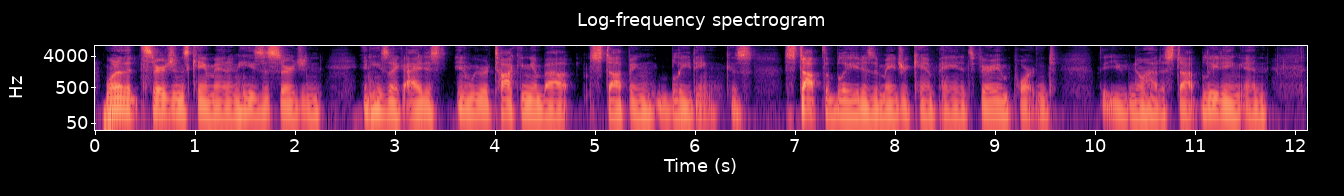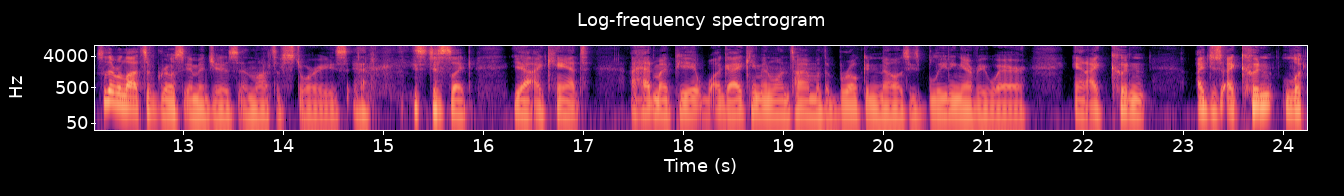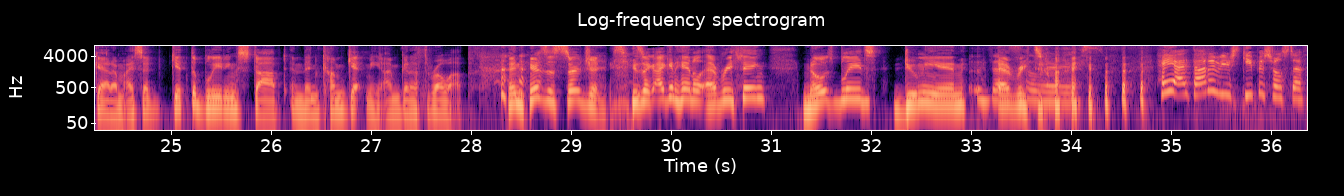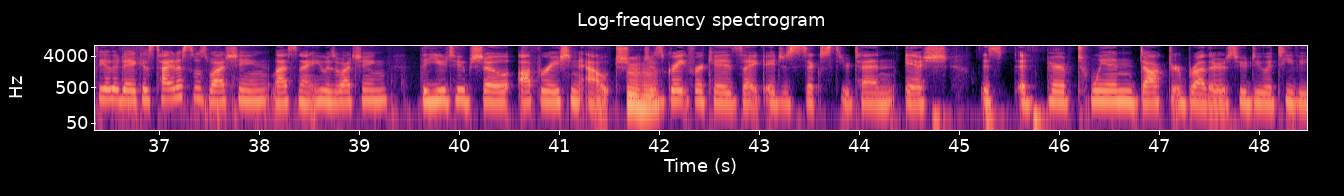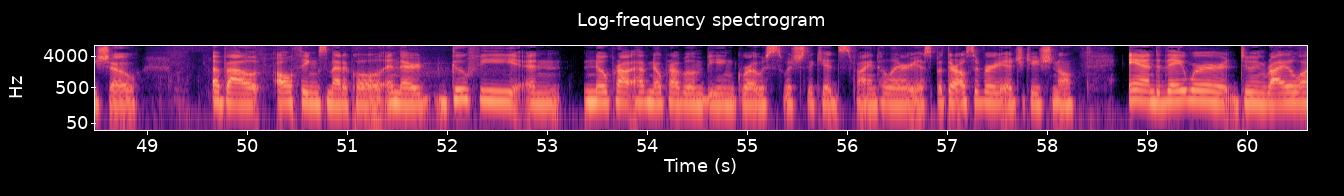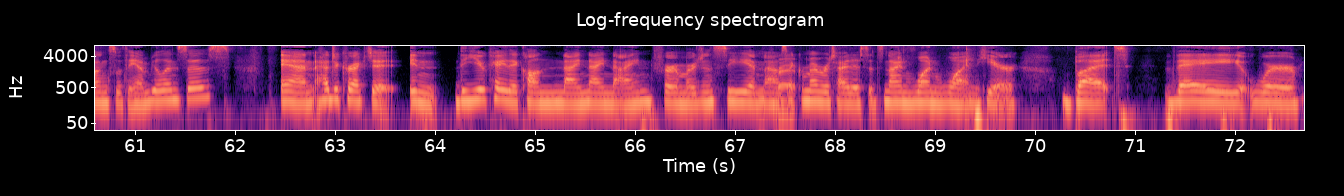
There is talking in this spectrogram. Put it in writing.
one of the surgeons came in, and he's a surgeon, and he's like, I just, and we were talking about stopping bleeding because Stop the Bleed is a major campaign. It's very important that you know how to stop bleeding. And so there were lots of gross images and lots of stories. And he's just like, Yeah, I can't. I had my PA, a guy came in one time with a broken nose. He's bleeding everywhere. And I couldn't, I just, I couldn't look at him. I said, Get the bleeding stopped and then come get me. I'm going to throw up. And here's a surgeon. He's like, I can handle everything. Nosebleeds, do me in That's every time. hey, I thought of your ski patrol stuff the other day because Titus was watching last night. He was watching the YouTube show Operation Ouch, which Mm-hmm. is great for kids like ages six through 10 ish. It's a pair of twin doctor brothers who do a TV show about all things medical, and they're goofy and no pro- have no problem being gross, which the kids find hilarious, but they're also very educational. And they were doing ride-alongs with ambulances and had to correct it. In the UK they call 999 for emergency. And I was Right. like remember Titus it's 911 here. But they were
